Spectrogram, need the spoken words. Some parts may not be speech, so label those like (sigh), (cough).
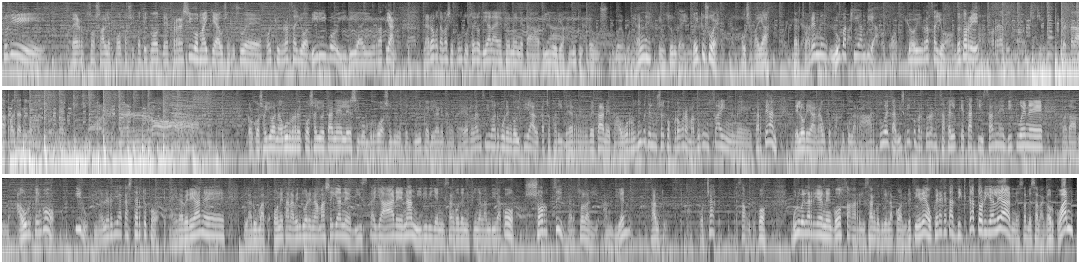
zuri bertzo sale potosiko depresibo maite hau duzue poitu irratzaioa Bilbo iria irratian. Laro zero diala FM eta Bilbo puntu eus webunean intzun gain gaitu zue. Hau baia, bertzoaren lubaki handia, potxo irratzaioa, ondotorri. Horregatik, bertara joatea niko menatuko. Gaurko saioan agurreko saioetan lez Ibon Burgoa soinu teknikari lanetan eta erlantzi barguren goitia alkatzofari berbetan eta ordu bete luzeko programa dugu zain e, tartean delorean auto partikularra hartu eta bizkaiko bertolari zapelketak izan e, dituen e, bada aurtengo hiru finalerdiak aztertuko. Eta era berean e, larun bat honetan abenduaren amaseian e, bizkaia arena miribilen izango den final handirako sortzi bertzolari handien kantu eta hotxak ezagutuko. Buru belarrien gozagarri izango direlakoan beti ere aukerak eta diktatorialean ezan bezala gaurkoan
